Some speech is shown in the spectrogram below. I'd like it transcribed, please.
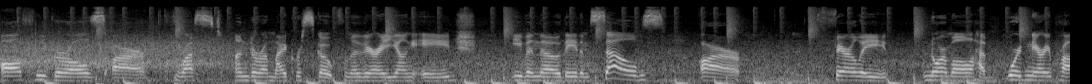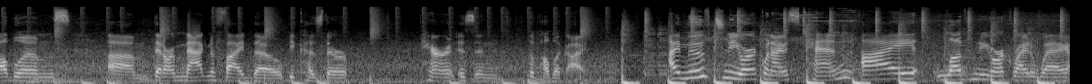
All three girls are thrust under a microscope from a very young age, even though they themselves are fairly normal, have ordinary problems um, that are magnified though because their parent is in the public eye. I moved to New York when I was 10. I loved New York right away.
